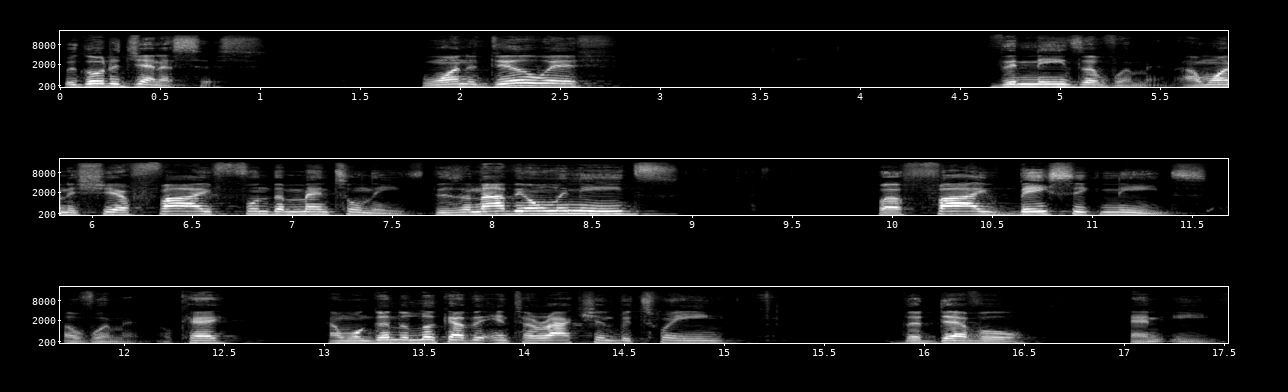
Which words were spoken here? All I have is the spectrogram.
we go to Genesis. We want to deal with the needs of women. I want to share five fundamental needs. These are not the only needs, but five basic needs of women, okay? And we're going to look at the interaction between the devil and Eve.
